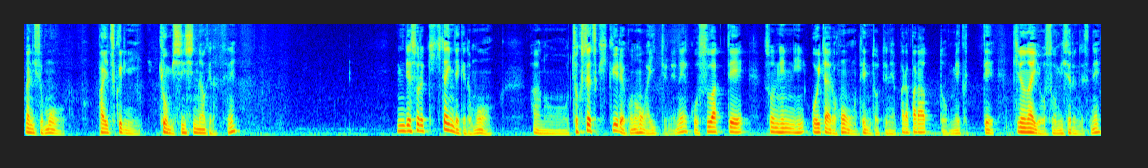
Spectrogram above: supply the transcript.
何せもうパイ作りに興味津々なわけなんでね。でそれ聞きたいんだけどもあの直接聞くよりはこの方がいいっていうんでねこう座ってその辺に置いてある本を手に取ってねパラパラっとめくって気のない様子を見せるんですね。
